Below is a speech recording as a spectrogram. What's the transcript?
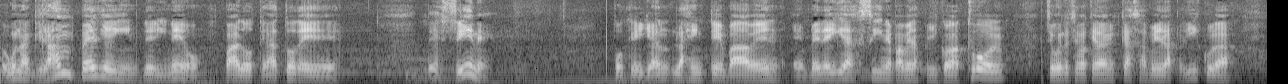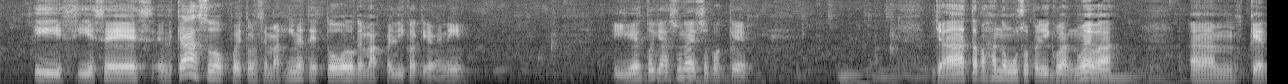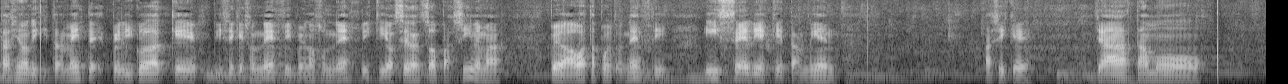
una gran pérdida de dinero para los teatros de cine porque ya la gente va a ver, en vez de ir al cine para ver las películas Troll, seguramente se va a quedar en casa a ver las películas. Y si ese es el caso, pues entonces imagínate todas las demás películas que venir. Y esto ya es un eso porque ya está pasando muchas películas nuevas um, que está haciendo digitalmente. Películas que dice que son Netflix, pero no son Netflix, que iba a ser lanzado para cinema, pero ahora está puesto Netflix. Y series que también. Así que ya estamos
